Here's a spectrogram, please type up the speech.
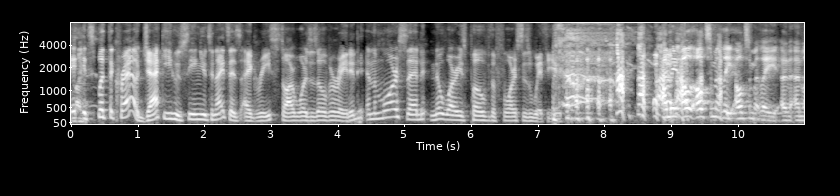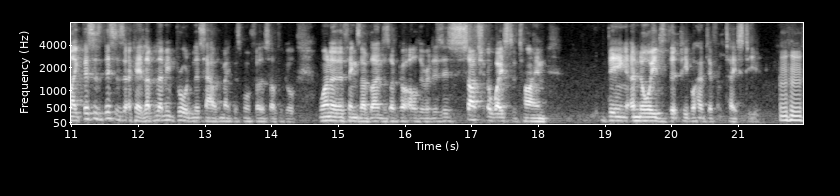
it, Like- it split the crowd. Jackie, who's seeing you tonight, says, "I agree. Star Wars is overrated." And the Moore said, "No worries, Pove. The Force is with you." I mean, ultimately, ultimately, and, and like this is this is okay. Let, let me broaden this out and make this more philosophical. One of the things I've learned as I've got older, is it is is such a waste of time being annoyed that people have different tastes to you. Mhm.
